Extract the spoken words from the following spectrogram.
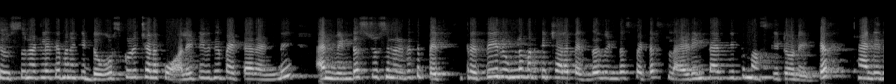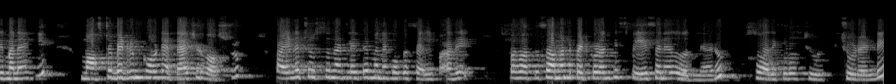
చూస్తున్నట్లయితే మనకి డోర్స్ కూడా చాలా క్వాలిటీగా పెట్టారండి. అండ్ విండోస్ చూస్తున్నట్లయితే ప్రతి రూమ్లో మనకి చాలా పెద్ద విండోస్ పెట్టారు sliding type with mosquito net and ఇది మనకి మాస్టర్ బెడ్రూమ్ కాబట్టి అటాచ్డ్ వాష్రూమ్ పైన చూస్తున్నట్లయితే మనకు ఒక సెల్ఫ్ అదే సామాన్లు పెట్టుకోవడానికి స్పేస్ అనేది వదిలారు. సో అది కూడా చూ చూడండి.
